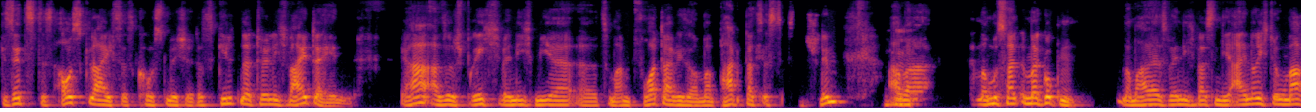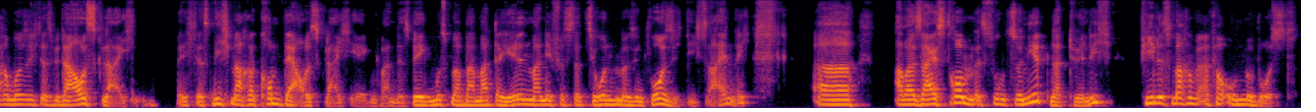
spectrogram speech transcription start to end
Gesetz des Ausgleichs, das kosmische, das gilt natürlich weiterhin. Ja, also sprich, wenn ich mir äh, zu meinem Vorteil, wie gesagt, mein Parkplatz ist das nicht schlimm, mhm. aber man muss halt immer gucken. Normalerweise, wenn ich was in die Einrichtung mache, muss ich das wieder ausgleichen. Wenn ich das nicht mache, kommt der Ausgleich irgendwann. Deswegen muss man bei materiellen Manifestationen immer ein vorsichtig sein. Nicht? Äh, aber sei es drum, es funktioniert natürlich. Vieles machen wir einfach unbewusst.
